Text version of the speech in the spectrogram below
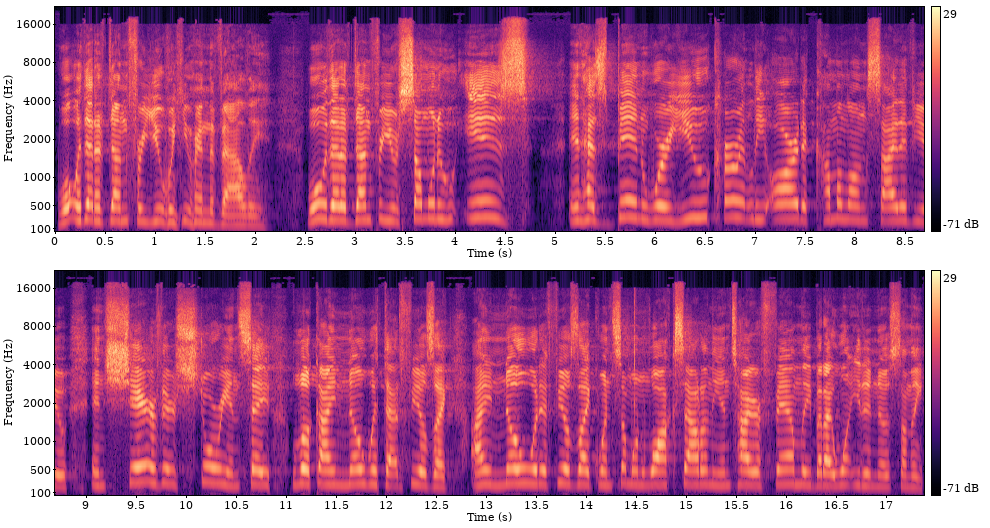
What would that have done for you when you were in the valley? What would that have done for you? Someone who is and has been where you currently are to come alongside of you and share their story and say, Look, I know what that feels like. I know what it feels like when someone walks out on the entire family, but I want you to know something.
